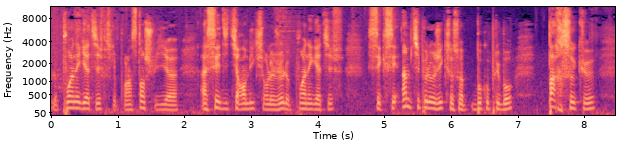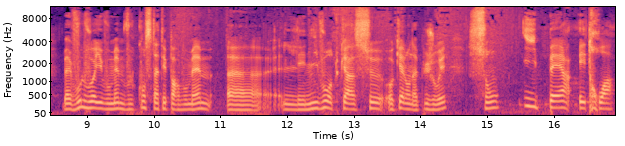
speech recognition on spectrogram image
le point négatif, parce que pour l'instant je suis assez dithyrambique sur le jeu, le point négatif, c'est que c'est un petit peu logique que ce soit beaucoup plus beau, parce que ben, vous le voyez vous-même, vous le constatez par vous-même, euh, les niveaux, en tout cas ceux auxquels on a pu jouer, sont hyper étroits.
